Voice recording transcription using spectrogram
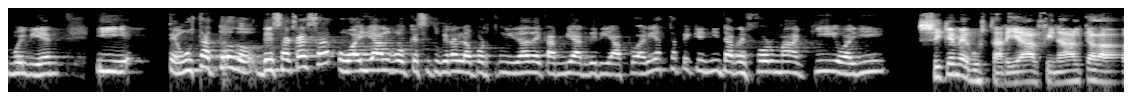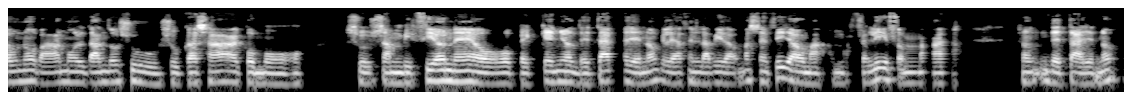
Muy bien. ¿Y te gusta todo de esa casa o hay algo que si tuvieras la oportunidad de cambiar dirías, pues haría esta pequeñita reforma aquí o allí? Sí que me gustaría, al final cada uno va moldando su, su casa como sus ambiciones o pequeños detalles, ¿no? Que le hacen la vida más sencilla o más, más feliz o más... Son detalles, ¿no?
